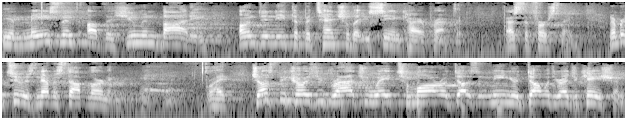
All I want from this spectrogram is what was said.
the amazement of the human body underneath the potential that you see in chiropractic. That's the first thing. Number two is never stop learning. Right? Just because you graduate tomorrow doesn't mean you're done with your education.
